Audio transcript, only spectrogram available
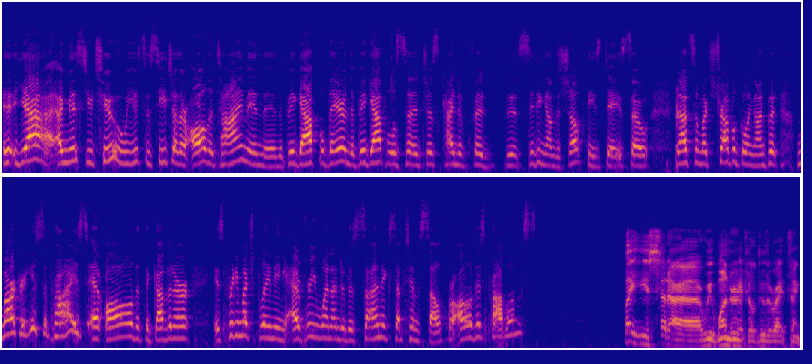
Yeah, I miss you too. We used to see each other all the time in the, in the Big Apple there, and the Big Apple's uh, just kind of uh, sitting on the shelf these days. So, not so much travel going on. But, Mark, are you surprised at all that the governor is pretty much blaming everyone under the sun except himself for all of his problems? You said, uh, are we wondering if he'll do the right thing?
